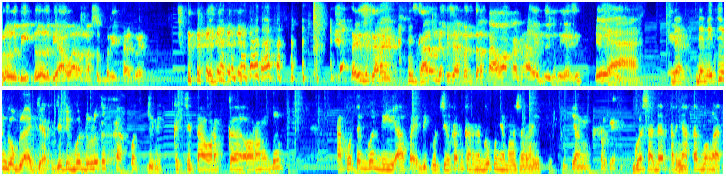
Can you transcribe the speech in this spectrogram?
lu lebih lu lebih awal masuk berita Glenn tapi sekarang sekarang udah bisa mentertawakan hal itu gitu gak sih Iya. Dan dan itu yang gue belajar. Jadi gue dulu tuh takut gini, ke cerita orang ke orang tuh takutnya gue di apa ya dikucilkan karena gue punya masalah itu. Yang Oke. gue sadar ternyata gue nggak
